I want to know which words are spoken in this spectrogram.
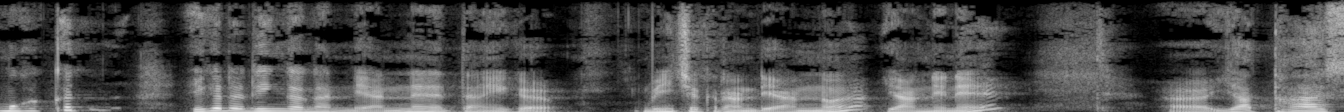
මොකක්ද ඒකට රිංග ගන්න යන්නේ නැත්නම් ඒක විනිශ්චය කරන්න යනවා යන්නේ නැහැ. යථාස්ස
